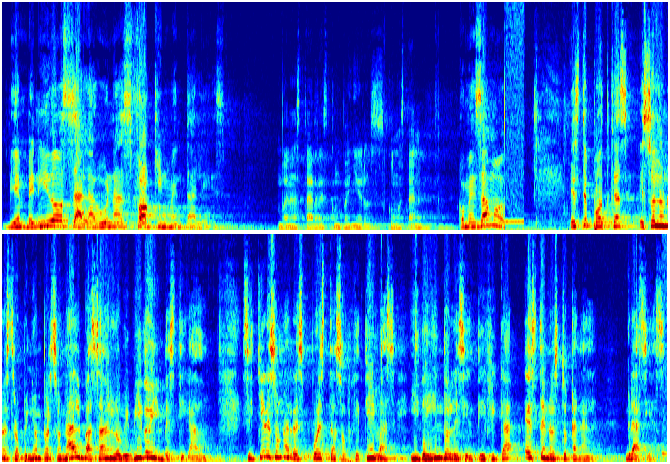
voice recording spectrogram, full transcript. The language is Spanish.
Bienvenidos a Lagunas Fucking Mentales. Buenas tardes compañeros, ¿cómo están? Comenzamos. Este podcast es solo nuestra opinión personal basada en lo vivido e investigado. Si quieres unas respuestas objetivas y de índole científica, este no es tu canal. Gracias.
